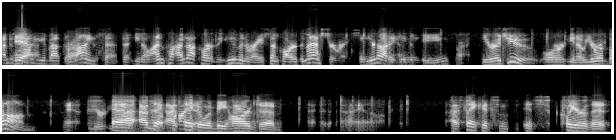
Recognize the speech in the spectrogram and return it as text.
I'm just yeah, talking about the right. mindset that you know I'm I'm not part of the human race. I'm part of the master race, and you're not a human being. Right. You're a Jew, or you know you're a bum. Yeah. You're, you're Yeah, a- I you're think I think it would be hard to. Uh, I think it's it's clear that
